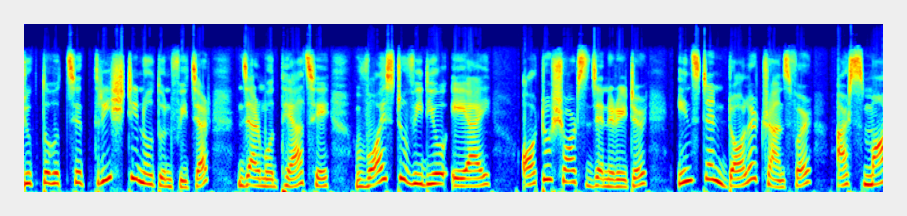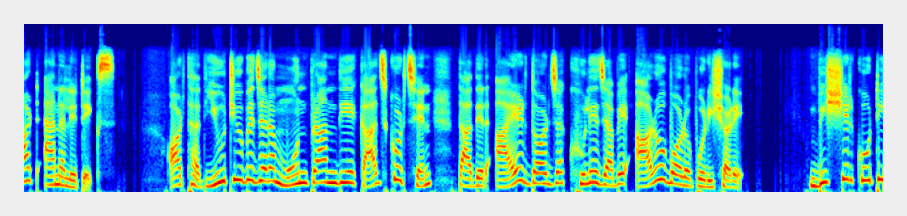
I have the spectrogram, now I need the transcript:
যুক্ত হচ্ছে ত্রিশটি নতুন ফিচার যার মধ্যে আছে voice to video AI auto shorts generator instant dollar transfer আর স্মার্ট অ্যানালিটিক্স অর্থাৎ ইউটিউবে যারা মন প্রাণ দিয়ে কাজ করছেন, তাদের আয়ের দরজা খুলে যাবে আরও বড় পরিসরে। বিশ্বের কোটি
